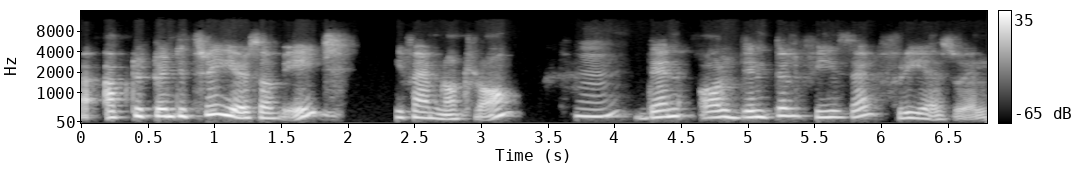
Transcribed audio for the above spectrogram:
uh, up to 23 years of age, if I'm not wrong, hmm. then all dental fees are free as well.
